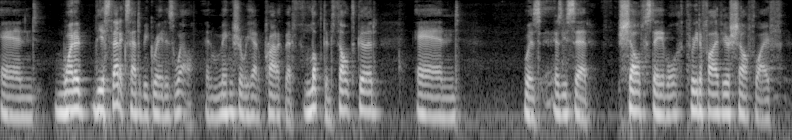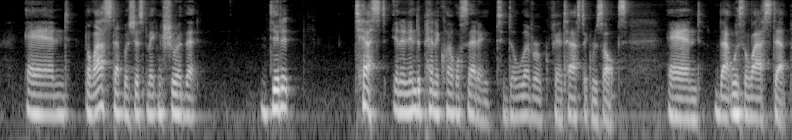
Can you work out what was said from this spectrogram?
and wanted the aesthetics had to be great as well, and making sure we had a product that looked and felt good, and was, as you said, shelf stable, three to five year shelf life, and the last step was just making sure that did it test in an independent clinical setting to deliver fantastic results. And that was the last step.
